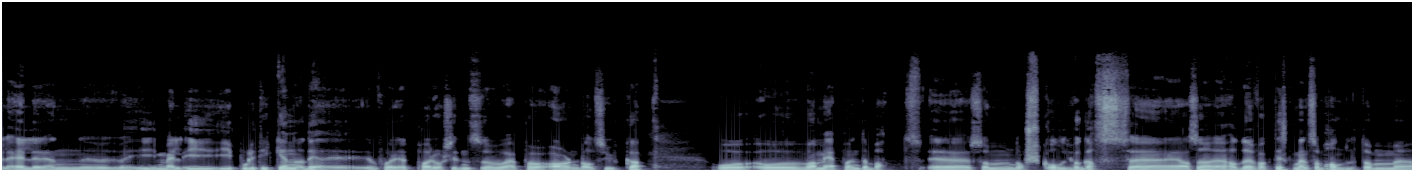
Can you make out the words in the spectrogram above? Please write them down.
eller, eller en uh, i, i, i politikken. Det, for et par år siden så var jeg på Arendalsuka og, og var med på en debatt eh, som Norsk olje og gass eh, altså, hadde, faktisk, men som handlet om eh,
